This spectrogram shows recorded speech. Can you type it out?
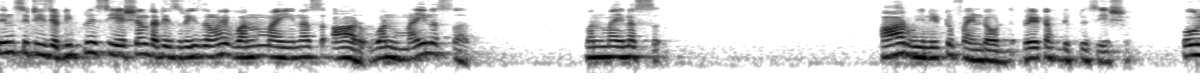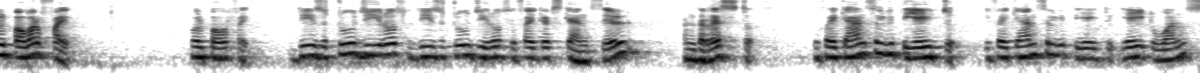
Since it is a depreciation that is reason why 1 minus r 1 minus r 1 minus r we need to find out the rate of depreciation. Whole power 5 whole power 5 these two zeros these two zeros if i gets cancelled and the rest if i cancel with 8 if i cancel with 8 8 once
